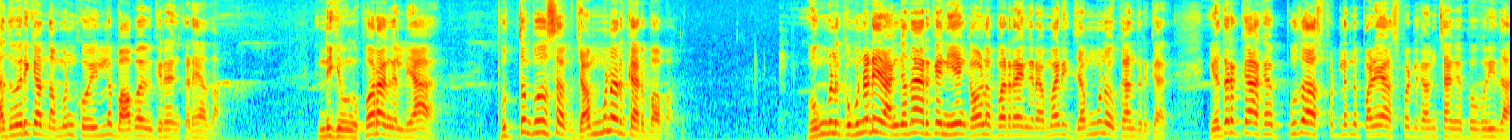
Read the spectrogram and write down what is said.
அது வரைக்கும் அந்த அம்மன் கோயிலில் பாபா விக்கிரகம் கிடையாதான். இன்றைக்கி இவங்க போகிறாங்க இல்லையா? புத்தம் புதுசாக ஜம்முன்னு இருக்கார் பாபா. உங்களுக்கு முன்னாடி அங்கே தான் இருக்கேன் நீ ஏன் கவலைப்படுறேங்கிற மாதிரி ஜம்முன்னு உட்காந்துருக்கார் எதற்காக புது ஹாஸ்பிட்டல்லேருந்து பழைய ஹாஸ்பிட்டலுக்கு அமிச்சாங்க இப்போ புரியுதா?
